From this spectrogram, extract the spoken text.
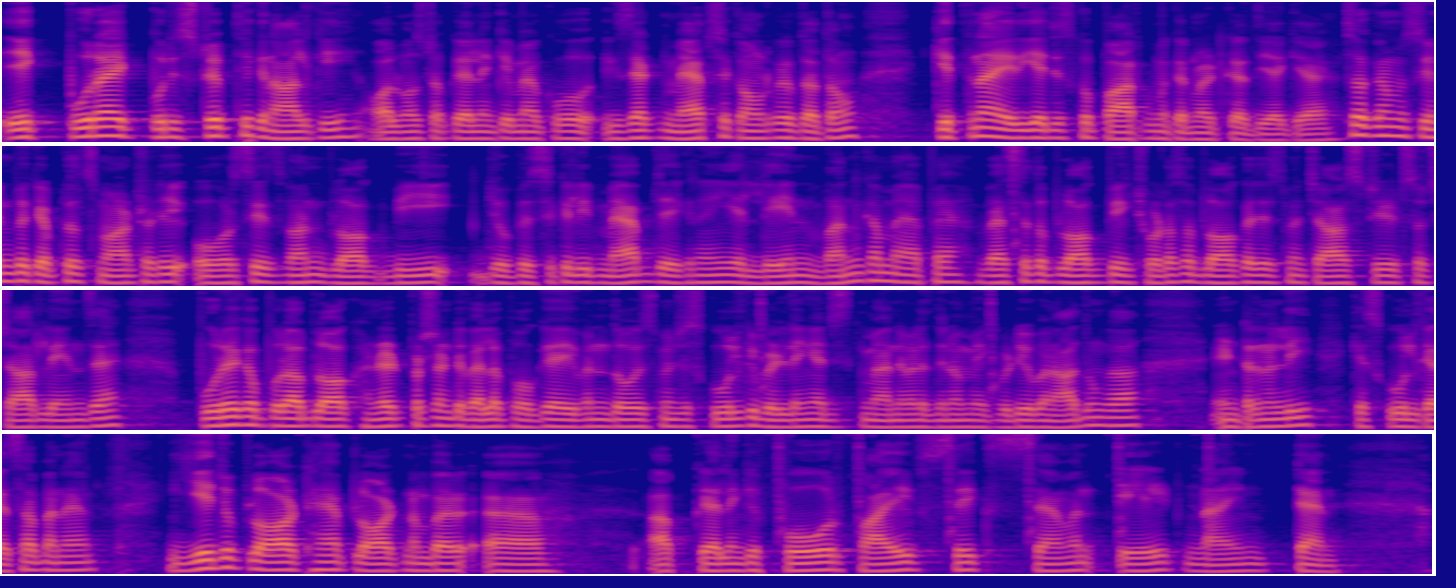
एक पूरा, एक पूरी स्ट्रिप थी कनाल की ऑलमोस्ट आप कह लें कि मैं आपको एक्जैक्ट मैप से काउंट कर बताता हूँ, कितना एरिया जिसको पार्क में कन्वर्ट कर दिया गया है। तो अगर हम स्क्रीन पे capital smart city overseas one block B जो बेसिकली मैप देख रहे हैं, ये लेन वन का मैप है। वैसे तो ब्लॉक बी एक छोटा सा ब्लॉक है, जिसमें चार स्ट्रीट्स और चार लेन्स हैं। पूरे का पूरा ब्लॉक हंड्रेड परसेंट डेवलप हो गया इवन दो इसमें जो स्कूल की बिल्डिंग है, जिसकी मैं आने वाले दिनों में एक वीडियो बना दूँगा इंटरनली कि स्कूल कैसा बना है। ये जो प्लॉट हैं प्लॉट नंबर आप कह लेंगे four five six seven eight nine ten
